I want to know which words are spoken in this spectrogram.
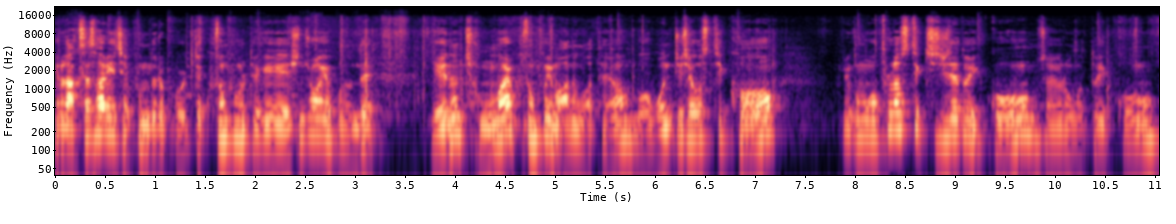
이런 액세서리 제품들을 볼 때 구성품을 되게 신중하게 보는데 얘는 정말 구성품이 많은 것 같아요. 뭐 먼지 제거 스티커 그리고 뭐 플라스틱 지지대도 있고 자 이런 것도 있고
